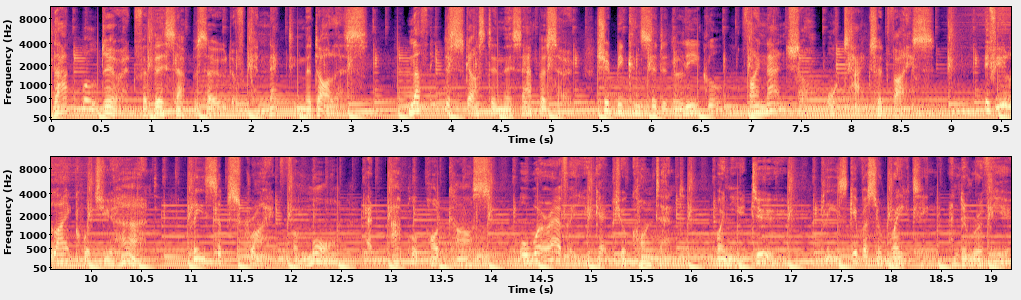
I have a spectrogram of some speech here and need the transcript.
That will do it for this episode of Connecting the Dollars. Nothing discussed in this episode should be considered legal, financial, or tax advice. If you like what you heard, please subscribe for more at Apple Podcasts or wherever you get your content. When you do, please give us a rating and a review.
